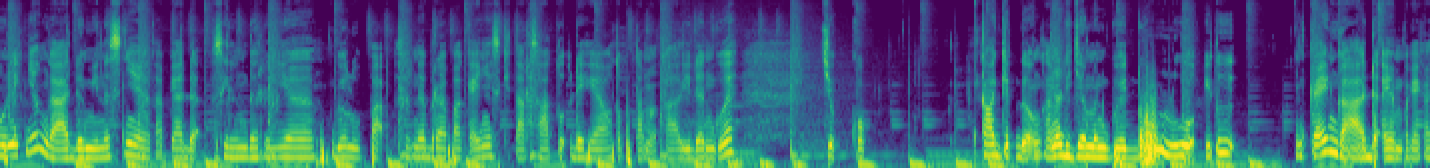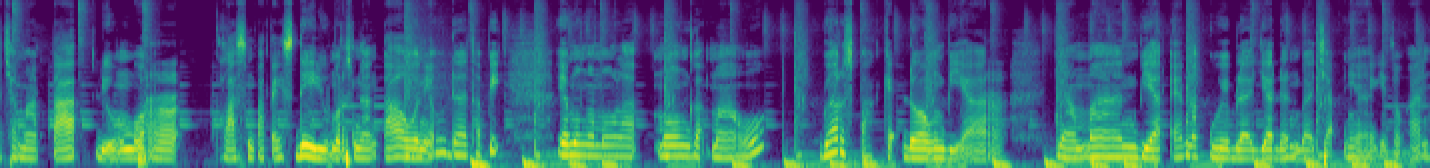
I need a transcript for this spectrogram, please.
uniknya nggak ada minusnya tapi ada silindernya. Gue lupa silinder berapa kayaknya sekitar satu deh ya waktu pertama kali. Dan gue cukup kaget dong karena di zaman gue dulu itu kayak nggak ada yang pakai kacamata di umur kelas 4 SD di umur 9 tahun. Ya udah tapi ya mau nggak mau lah mau nggak mau gue harus pakai dong biar nyaman biar enak gue belajar dan bacanya gitu kan.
